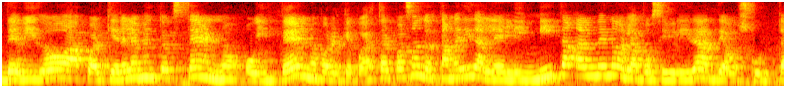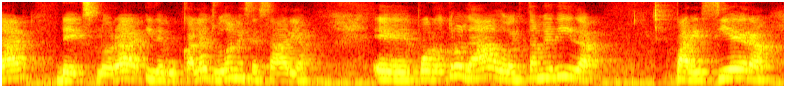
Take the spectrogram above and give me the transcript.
debido a cualquier elemento externo o interno por el que pueda estar pasando, esta medida le limita al menor la posibilidad de auscultar, de explorar y de buscar la ayuda necesaria. Eh, por otro lado, esta medida pareciera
